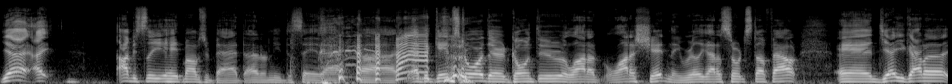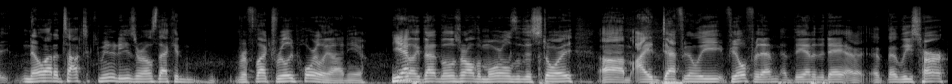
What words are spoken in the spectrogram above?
yeah, I obviously hate mobs are bad. I don't need to say that. Uh, at the game store, they're going through a lot of a lot of shit, and they really got to sort stuff out. And yeah, you gotta know how to talk to communities, or else that could reflect really poorly on you. Yeah. like that. Those are all the morals of this story. Um, I definitely feel for them. At the end of the day, uh, at least her.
